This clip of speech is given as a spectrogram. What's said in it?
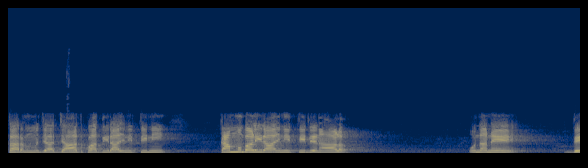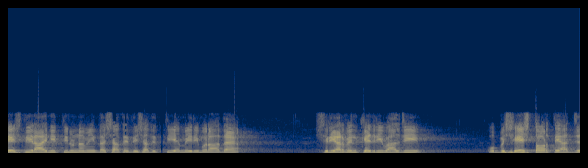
ਧਰਮ ਜਾਂ ਜਾਤ ਪਾਤ ਦੀ ਰਾਜਨੀਤੀ ਨਹੀਂ। ਕੰਮ ਵਾਲੀ ਰਾਜਨੀਤੀ ਦੇ ਨਾਲ ਉਹਨਾਂ ਨੇ ਦੇਸ਼ ਦੀ ਰਾਜਨੀਤੀ ਨੂੰ ਨਵੀਂ ਦਸ਼ਾ ਤੇ ਦਿਸ਼ਾ ਦਿੱਤੀ ਹੈ। ਮੇਰੀ ਮੁਰਾਦ ਹੈ, ਸ਼੍ਰੀ ਅਰਵਿੰਦ ਕੇਜਰੀਵਾਲ ਜੀ, ਉਹ ਵਿਸ਼ੇਸ਼ ਤੌਰ ਤੇ ਅੱਜ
